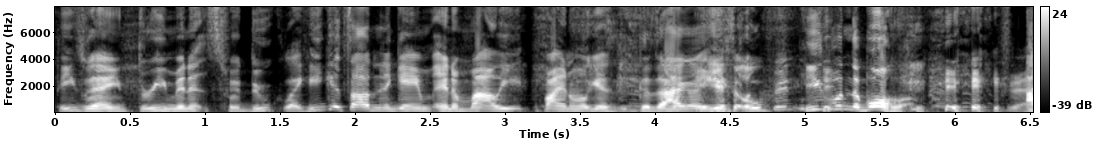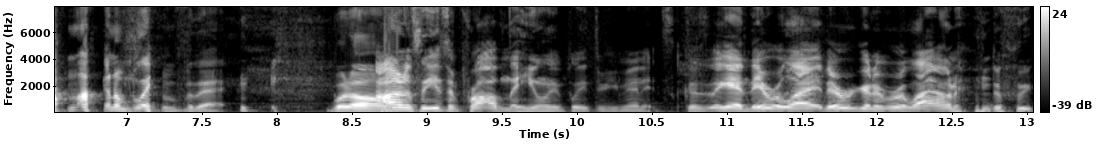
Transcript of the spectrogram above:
He's playing three minutes for Duke. Like he gets out in the game in a Maui final against Gonzaga. He he's gets open? He's putting the ball up. Exactly. I'm not gonna blame him for that. But um, Honestly, it's a problem that he only played three minutes because again, they rely they were gonna rely on him to.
